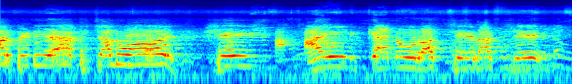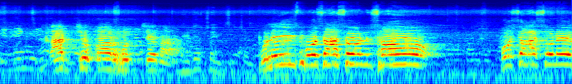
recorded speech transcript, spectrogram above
আরপিডি অ্যাক্ট চালু হয়, সেই আইন কেন রাজ্যে রাজ্যে কার্যকর হচ্ছে না? পুলিশ প্রশাসন সহ প্রশাসনের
